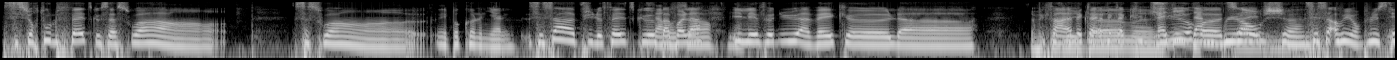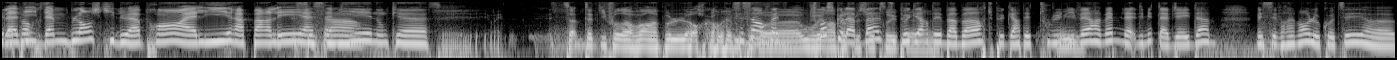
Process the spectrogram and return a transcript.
C'est surtout le fait que ça soit un. Ça soit un. L'époque coloniale. C'est ça, puis le fait que, Ça bah voilà, il est venu avec euh, la. Avec, Enfin, avec la- avec la dame, culture. La vieille euh, dame tu sais, blanche. C'est ça, oui, en plus. C'est la vieille dame blanche qui lui apprend à lire, à parler, à s'habiller. Donc, euh, Peut-être qu'il faudrait voir un peu le lore quand même. C'est ça en fait. euh, je pense que la base, tu peux euh. garder Babar, tu peux garder tout l'univers, même la- limite la vieille dame. Mais c'est vraiment le côté. euh,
